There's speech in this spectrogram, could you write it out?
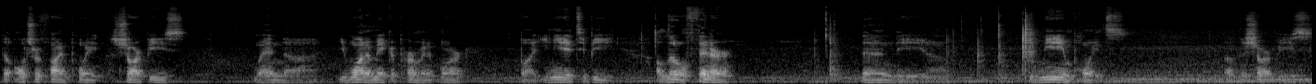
the ultra fine point Sharpies, when uh, you want to make a permanent mark, but you need it to be a little thinner than the, uh, the medium points of the Sharpies.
